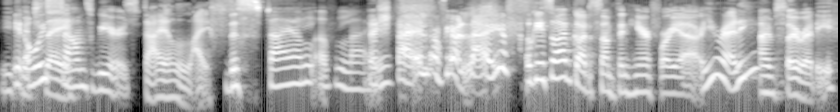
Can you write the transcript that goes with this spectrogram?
You It always sounds weird. style life. The style of life. The style of your life. Okay, so I've got something here for you. Are you ready? I'm so ready.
